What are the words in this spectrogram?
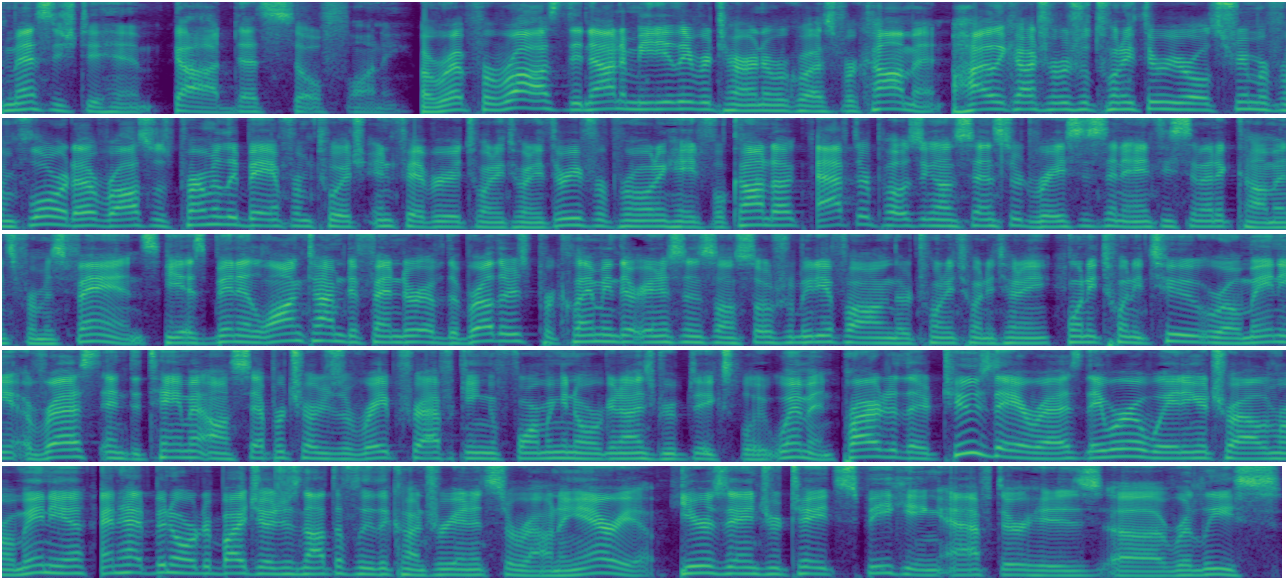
Message to him. God, that's so funny. A rep for Ross did not immediately return a request for comment. A highly controversial 23 year old streamer from Florida, Ross was permanently banned from Twitch in February 2023 for promoting hateful conduct after posting uncensored racist and anti Semitic comments from his fans. He has been a longtime defender of the brothers, proclaiming their innocence on social media following their 2020 2022 Romania arrest and detainment on separate charges of rape, trafficking, and forming an organized group to exploit women. Prior to their Tuesday arrest, they were awaiting a trial in Romania and had been ordered by judges not to flee the country and its surrounding area. Here's Andrew Tate speaking after his uh, release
